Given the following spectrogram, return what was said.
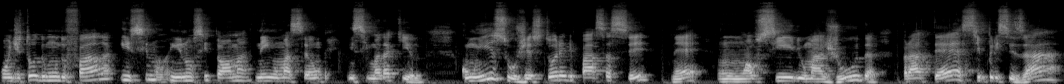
onde todo mundo fala e, se não, e não se toma nenhuma ação em cima daquilo. Com isso, o gestor ele passa a ser né, um auxílio, uma ajuda para até, se precisar,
